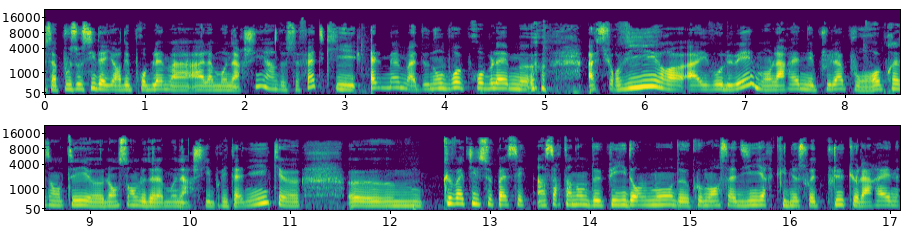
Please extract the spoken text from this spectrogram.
Ça pose aussi d'ailleurs des problèmes à, à la monarchie, hein, de ce fait, qui elle-même a de nombreux problèmes euh, à survivre, à évoluer. Bon, la reine n'est plus là pour représenter euh, l'ensemble de la monarchie britannique. Euh, que va-t-il se passer? Un certain nombre de pays dans le monde commencent à dire qu'ils ne souhaitent plus que la reine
